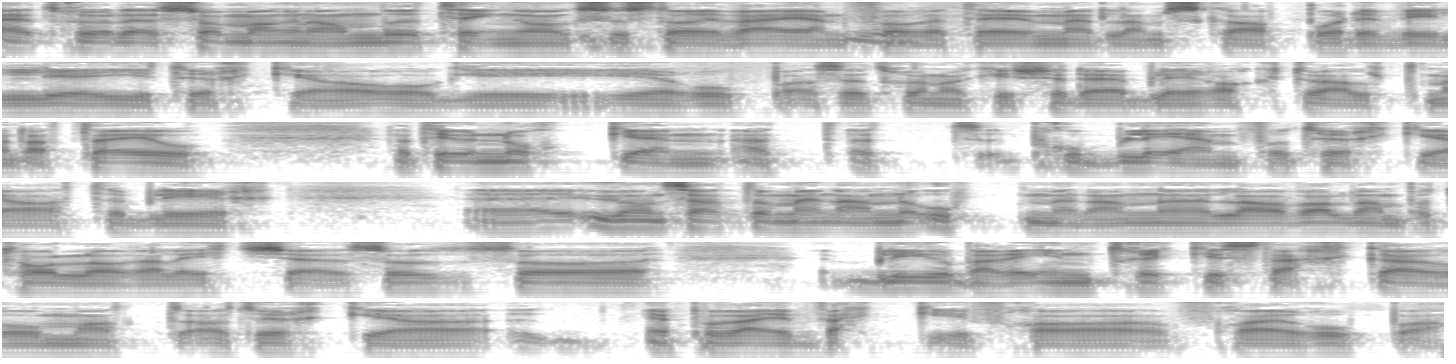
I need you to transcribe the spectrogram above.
Jeg tror det er så mange andre ting som står i veien for et EU-medlemskap. Både vilje i Tyrkia og i, i, Europa. Så jeg tror nok ikke det blir aktuelt. Men dette er jo, dette er jo nok en, et, et, problem for Tyrkia at det blir Uansett om en ender opp med denne lavalderen på tolv år eller ikke, så, så, blir jo bare inntrykket sterkere om at, at Tyrkia er på vei vekk fra, fra Europa.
